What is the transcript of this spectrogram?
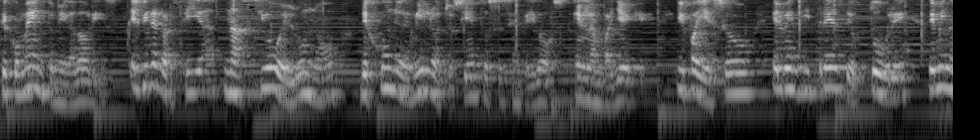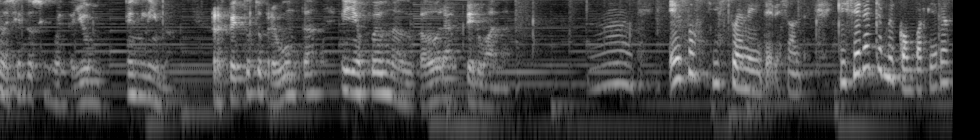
Te comento, amiga Doris. Elvira García nació el 1 de junio de 1862 en Lambayeque y falleció el 23 de octubre de 1951 en Lima. Respecto a tu pregunta, ella fue una educadora peruana. Eso sí suena interesante. Quisiera que me compartieras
